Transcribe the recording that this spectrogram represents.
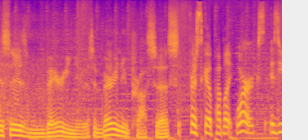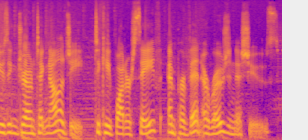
This is very new. It's a very new process. Frisco Public Works is using drone technology to keep water safe and prevent erosion issues.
